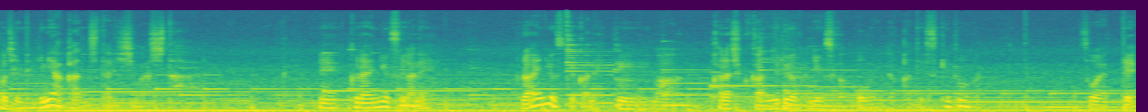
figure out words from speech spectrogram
個人的には感じたりしましたで暗いニュースがね暗いニュースというかね、うん、まあ悲しく感じるようなニュースが多い中ですけどそうやって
